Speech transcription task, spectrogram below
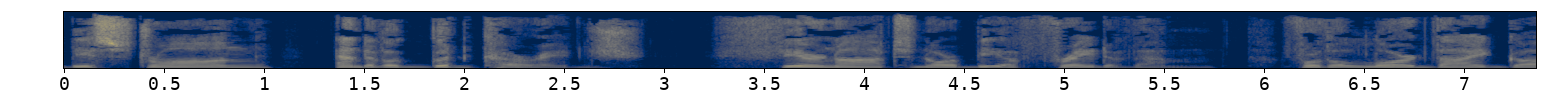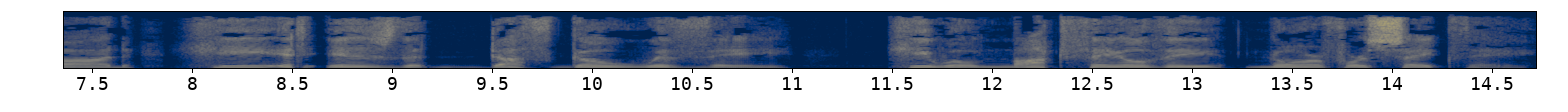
Be strong and of a good courage. Fear not, nor be afraid of them. For the Lord thy God, he it is that doth go with thee. He will not fail thee, nor forsake thee.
